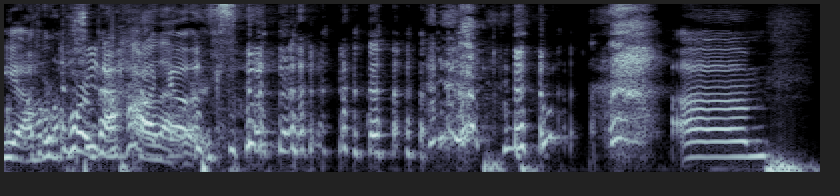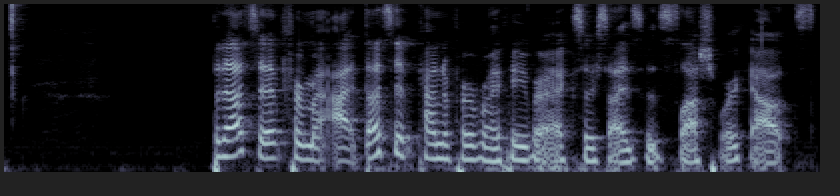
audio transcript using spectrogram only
Yeah, I'll report back how, that it works. um but that's it for my that's it kind of for my favorite exercises slash workouts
